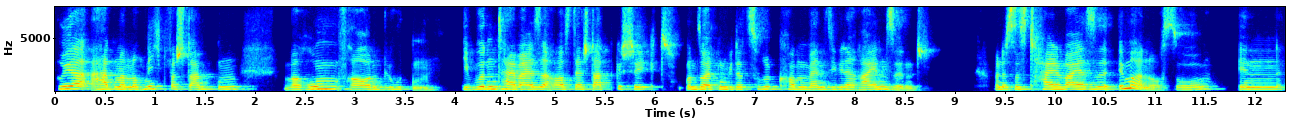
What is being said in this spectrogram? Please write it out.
früher hat man noch nicht verstanden, warum Frauen bluten. Die wurden teilweise aus der Stadt geschickt und sollten wieder zurückkommen, wenn sie wieder rein sind. Und es ist teilweise immer noch so in,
